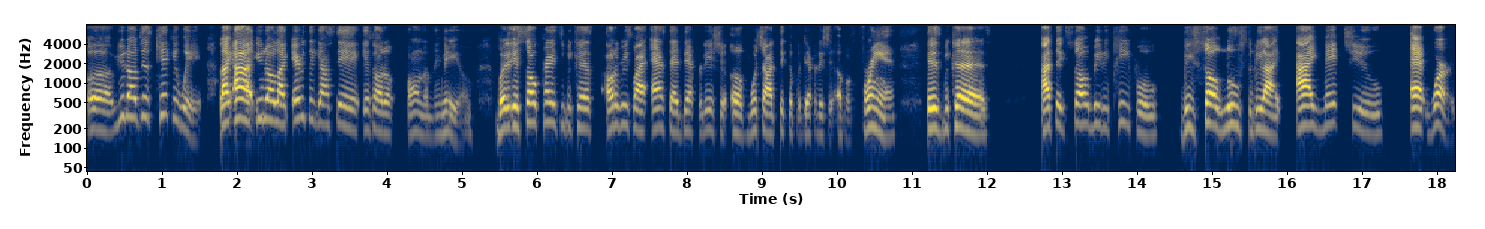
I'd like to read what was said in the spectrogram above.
uh, you know, just kick it with. Like I, you know, like everything y'all said is on the on the nail. But it's so crazy because all the reason why I asked that definition of what y'all think of a definition of a friend is because I think so many people be so loose to be like, I met you at work.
